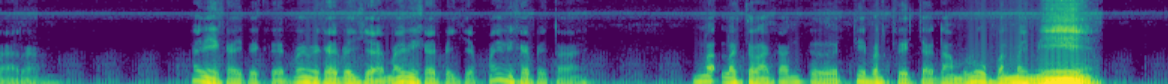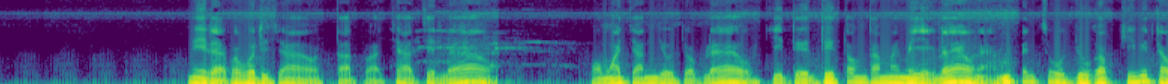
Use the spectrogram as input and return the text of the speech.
ตายแล้วไม่มีใครไปเกิด ไม่มีใครไปเจ็บไม่มีใครไปเจ็บ ไม่มีใครไปตายลักษณะการเกิดที่มันเกิดจากนามรูปมันไม่มี นี่แหละ พระพุทธเจ้าตัดว่าชาติสิ้นแล้วพอมาจันอยู่จบแล้ว จิตตื่นที่ต้องทำไม่มีอีกแล้วนะ่ะมันเป็นสูตรอยู่กับชีวิตเรา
